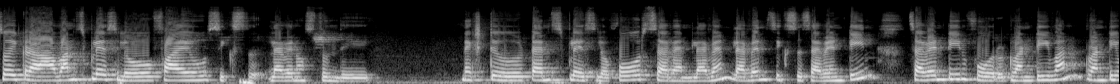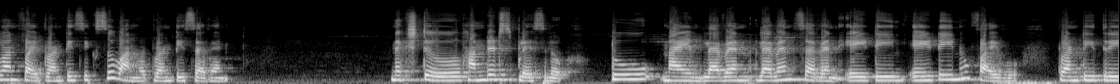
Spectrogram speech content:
సో ఇక్కడ వన్స్ ప్లేస్లో ఫైవ్ సిక్స్ లెవెన్ వస్తుంది. నెక్స్ట్ టెన్స్ ప్లేస్లో four seven eleven eleven six seventeen seventeen four twenty one twenty one five twenty six one twenty seven. Next hundreds ప్లేస్లో two nine eleven eleven seven eighteen eighteen five twenty three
